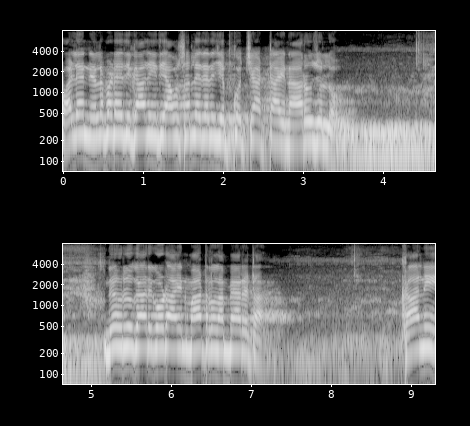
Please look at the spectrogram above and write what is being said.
వాళ్ళేం నిలబడేది కాదు ఇది అవసరం లేదని చెప్పుకొచ్చాట ఆయన ఆ రోజుల్లో. నెహ్రూ గారు కూడా ఆయన మాటలు నమ్మారట. కానీ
